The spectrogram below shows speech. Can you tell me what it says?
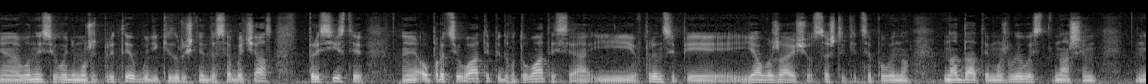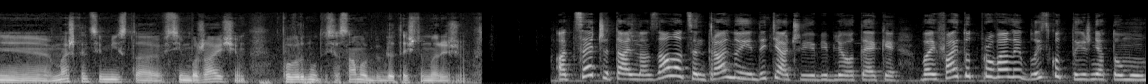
е, вони сьогодні можуть прийти в будь-який зручний для себе час, присісти, опрацювати, підготуватися. І, в принципі, я вважаю, що все ж таки це повинно надати можливість нашим е, мешканцям міста, всім бажаючим повернутися саме в бібліотечну мережу. А це читальна зала центральної дитячої бібліотеки. Wi-Fi тут провели близько тижня тому.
